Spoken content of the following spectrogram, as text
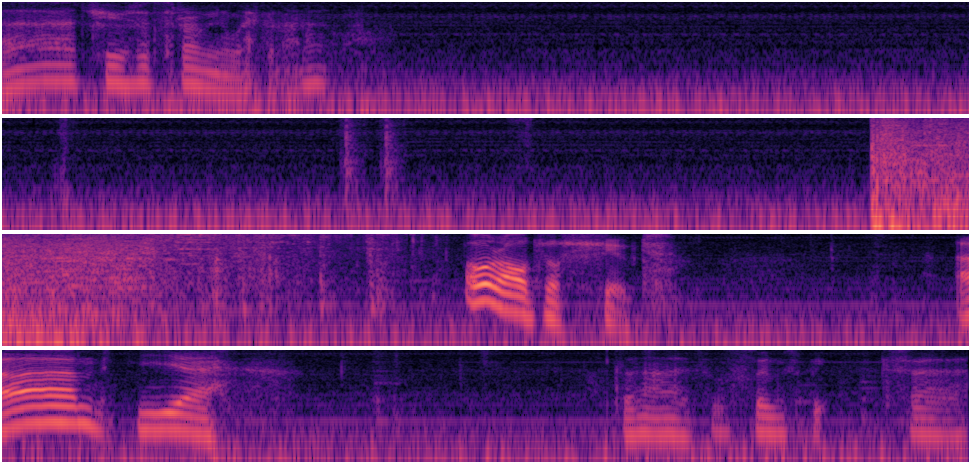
Uh, choose a throwing weapon, I don't. Or I'll just shoot. Um, yeah. I don't know, it seems a bit, uh...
